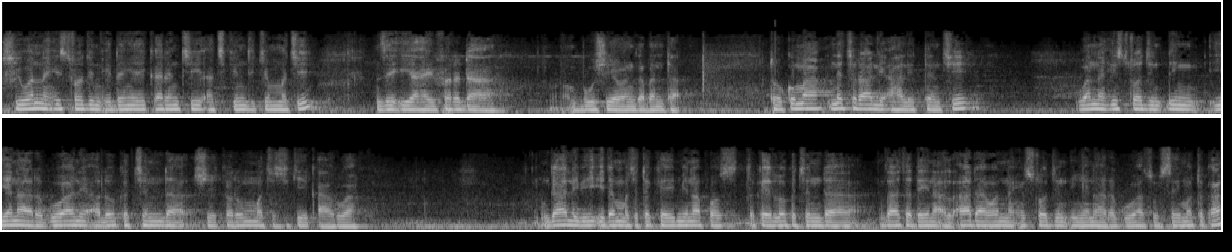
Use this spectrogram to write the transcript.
Shi wannan estrogen idan ya yi karanci a cikin jikin mace zai iya haifar da bushewan gabanta. To kuma naturally a halittance wannan estrogen din yana raguwa ne a lokacin da shekarun mace suke karuwa. Galibi idan mace ta kai menopause ta kai lokacin da za ta daina al'ada wannan estrogen din yana raguwa sosai matuka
